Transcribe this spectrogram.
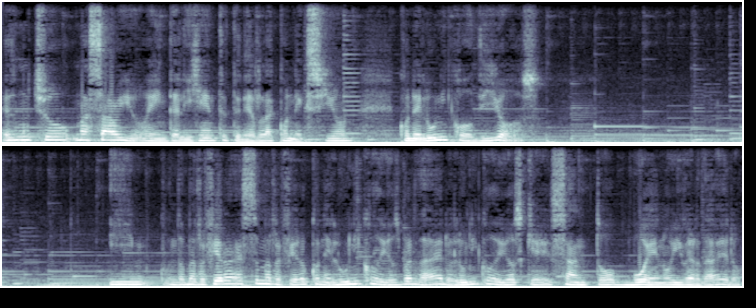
Es mucho más sabio e inteligente tener la conexión con el único Dios. Y cuando me refiero a esto me refiero con el único Dios verdadero, el único Dios que es santo, bueno y verdadero,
